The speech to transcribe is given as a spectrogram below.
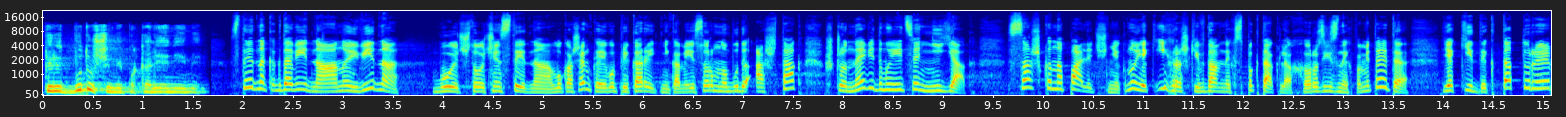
перед будущими поколениями. Стыдно, когда видно, а оно и видно. Будет, что очень стыдно Лукашенко и его прикоритникам. І соромно буде аж так, що не відмиється ніяк. Сашка Напалічник, ну як іграшки в давніх спектаклях роз'їзних, пам'ятаєте? Які диктатори,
